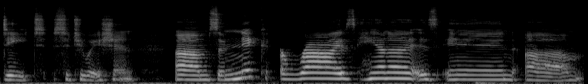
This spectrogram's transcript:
date situation. Um, so Nick arrives. Hannah is in um,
